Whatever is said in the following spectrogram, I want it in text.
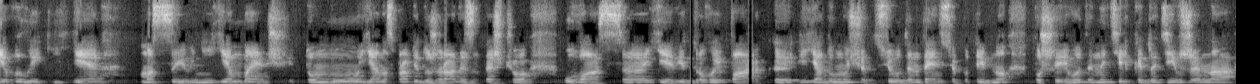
є великі, є масивні, є менші. Тому я насправді дуже радий за те, що у вас е, є вітровий парк. І я думаю, що цю тенденцію потрібно поширювати не тільки тоді вже на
